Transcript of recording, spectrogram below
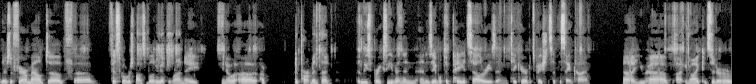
There's a fair amount of um, fiscal responsibility. We have to run a, you know, a, a department that at least breaks even and, and is able to pay its salaries and take care of its patients at the same time. Uh, you have, uh, you know, I consider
